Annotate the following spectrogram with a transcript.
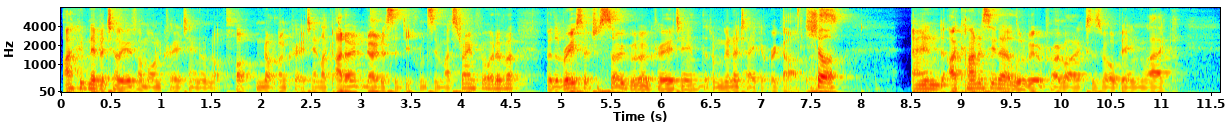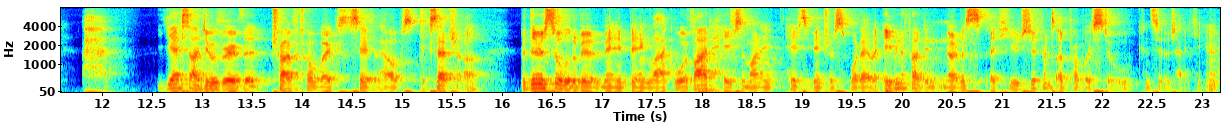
I could never tell you if I'm on creatine or not, or not on creatine. Like I don't notice a difference in my strength or whatever. But the research is so good on creatine that I'm going to take it regardless. Sure. And I kind of see that a little bit with probiotics as well, being like, yes, I do agree with the try for 12 weeks, see if it helps, etc. But there is still a little bit of me being like, well, if I had heaps of money, heaps of interest, whatever, even if I didn't notice a huge difference, I'd probably still consider taking it.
